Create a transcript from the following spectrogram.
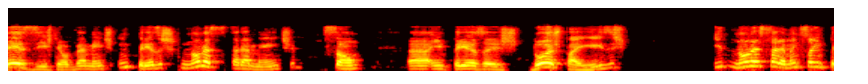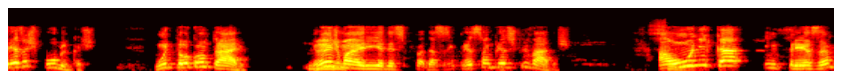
existem, obviamente, empresas que não necessariamente são uh, empresas dos países e não necessariamente são empresas públicas. Muito pelo contrário. A grande hum. maioria desse, dessas empresas são empresas privadas. Sim. A única empresa,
